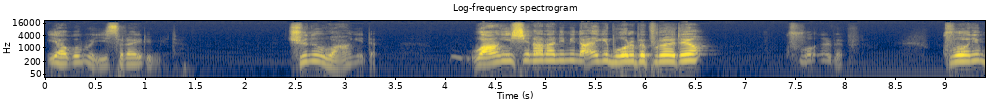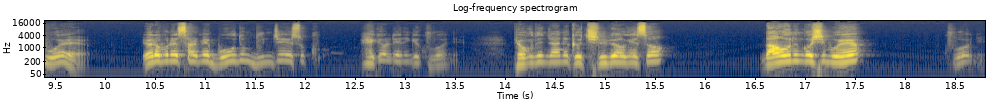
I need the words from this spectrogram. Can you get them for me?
이 야곱은 이스라엘입니다. 주는 왕이다. 왕이신 하나님이 나에게 뭐를 베풀어야 돼요? 구원을 베풀어. 구원이 뭐예요? 여러분의 삶의 모든 문제에서 구, 해결되는 게 구원이에요. 병든 자는 그 질병에서 나오는 것이 뭐예요? 구원이에요.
